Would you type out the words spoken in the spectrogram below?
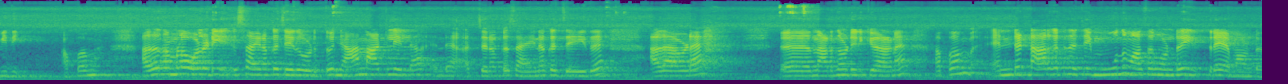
വിധി. അപ്പം അത് നമ്മൾ ഓൾറെഡി സൈനൊക്കെ ചെയ്ത് കൊടുത്തു. ഞാൻ നാട്ടിലില്ല. എന്റെ അച്ഛനൊക്കെ സൈനൊക്കെ ചെയ്ത് അതവിടെ നടന്നുകൊണ്ടിരിക്കുകയാണ് അപ്പം എന്റെ ടാർഗറ്റ് എന്ന് വെച്ചാൽ ഈ മൂന്ന് മാസം കൊണ്ട് ഇത്രയും എമൗണ്ട്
